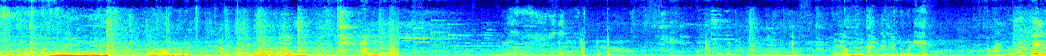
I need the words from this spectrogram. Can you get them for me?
รีบเลือดออกไปเฮ้ยดูมือดิเอาเอาดูดิอ่าเลย ดิเอาข้างนู้นไม่เป็น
